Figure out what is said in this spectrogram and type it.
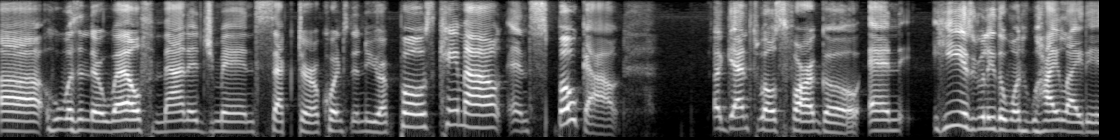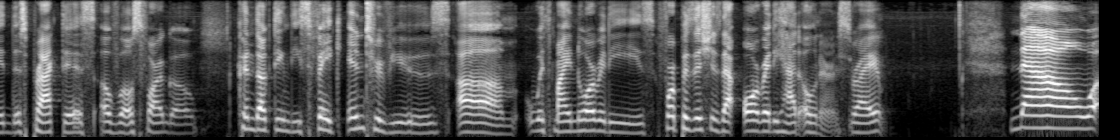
uh, who was in their wealth management sector, according to the New York Post, came out and spoke out against Wells Fargo. And he is really the one who highlighted this practice of Wells Fargo conducting these fake interviews um, with minorities for positions that already had owners, right? Now,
